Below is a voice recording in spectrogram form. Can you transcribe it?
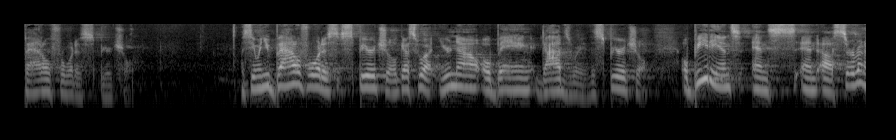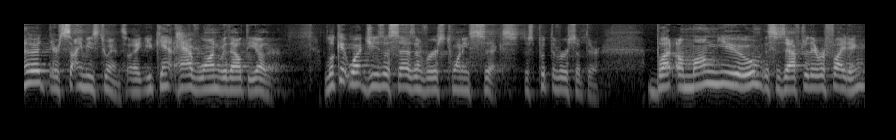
Battle for what is spiritual. See, when you battle for what is spiritual, guess what? You're now obeying God's way, the spiritual. Obedience and, and uh, servanthood, they're Siamese twins. You can't have one without the other. Look at what Jesus says in verse 26. Just put the verse up there. But among you, this is after they were fighting,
